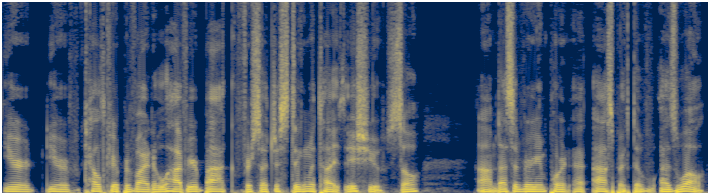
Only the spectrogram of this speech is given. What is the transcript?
your your healthcare provider will have your back for such a stigmatized issue. So um, that's a very important aspect of as well.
